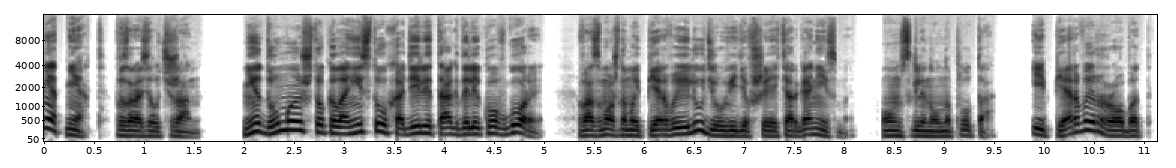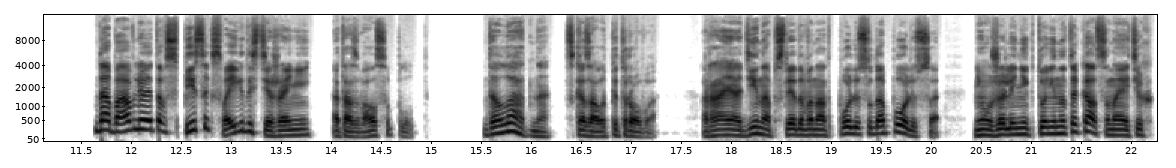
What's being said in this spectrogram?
«Нет-нет», — возразил Чжан. «Не думаю, что колонисты уходили так далеко в горы. Возможно, мы первые люди, увидевшие эти организмы. Он взглянул на Плута. И первый робот. Добавлю это в список своих достижений, отозвался Плут. Да ладно, сказала Петрова. Рай-1 обследован от полюса до полюса. Неужели никто не натыкался на этих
